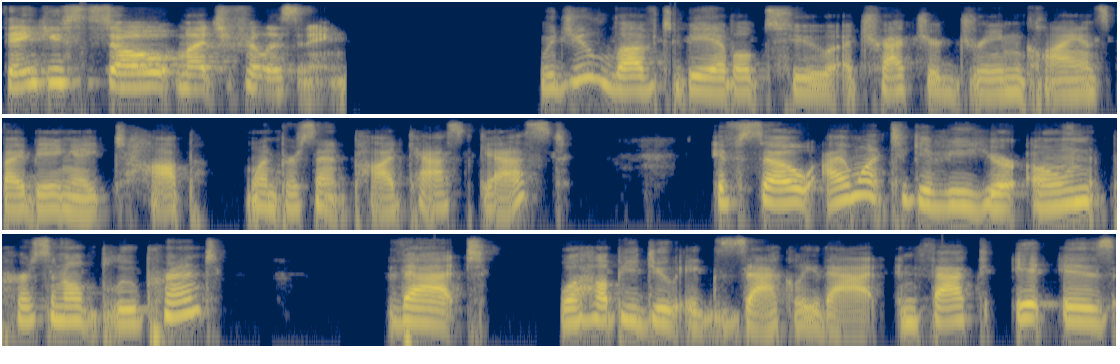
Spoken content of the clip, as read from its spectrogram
Thank you so much for listening. Would you love to be able to attract your dream clients by being a top 1% podcast guest? If so, I want to give you your own personal blueprint that will help you do exactly that. In fact, it is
